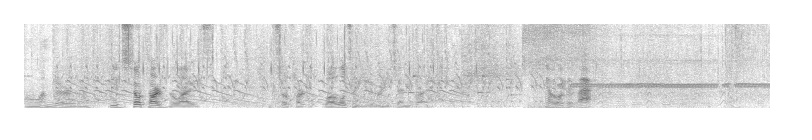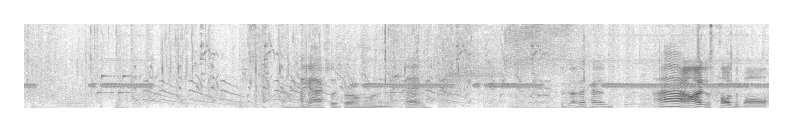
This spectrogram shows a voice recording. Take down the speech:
I wonder. You can still charge the legs. You can still charge. Well, it looks like you can reach anyway. Yeah, look at that. I can actually throw him on his head. Is that a head? Oh, Ah, I just called the ball.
